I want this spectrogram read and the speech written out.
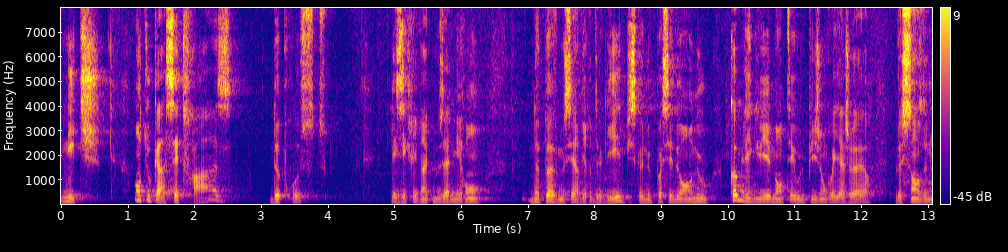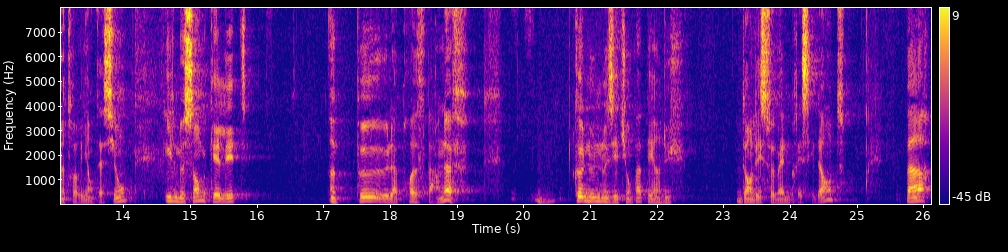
Nietzsche. En tout cas, cette phrase de Proust, les écrivains que nous admirons ne peuvent nous servir de guide puisque nous possédons en nous, comme l'aiguille aimantée ou le pigeon voyageur, le sens de notre orientation. Il me semble qu'elle est un peu la preuve par neuf que nous ne nous étions pas perdus dans les semaines précédentes par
